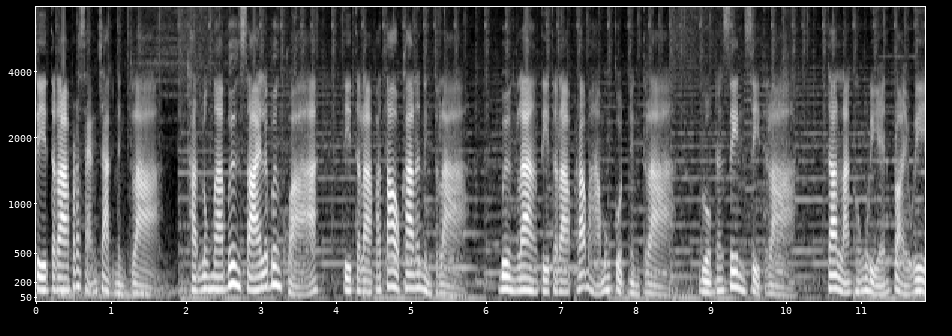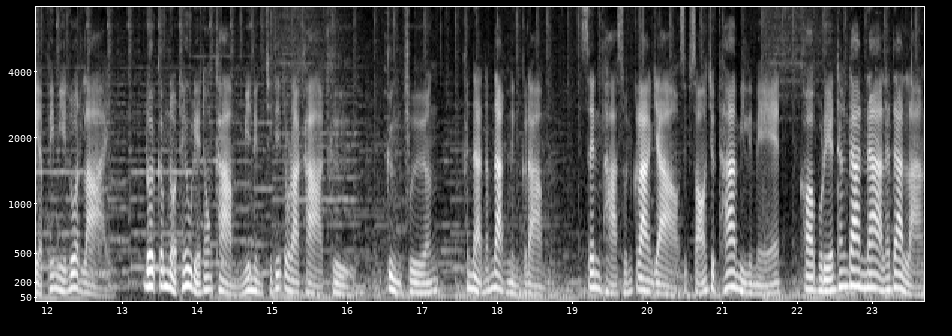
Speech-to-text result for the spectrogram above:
ตีตราพระแสงจักรหนึ่งตราถัดลงมาเบื้องซ้ายและเบื้องขวา ตีตราพระเต้าข้างละหนึ่งตรา เบื้องล่างตีตราพระมหามงกุฎหนึ่งตรา รวมทั้งสิ้น 4 ตรา ด้านหลังของเหรียญปล่อยเรียบไม่มีลวดลาย โดยกำหนดให้เหรียญทองคำมี1ชนิดราคาคือ กึ่งเฟือง ขนาดน้ำหนัก 1 กรัม เส้นผ่าศูนย์กลางยาว 12.5มิลลิเมตรขอบเหรียญทั้งด้านหน้าและด้านหลัง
